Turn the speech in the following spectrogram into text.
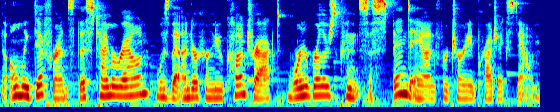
The only difference this time around was that under her new contract, Warner Brothers couldn't suspend Anne for turning projects down.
